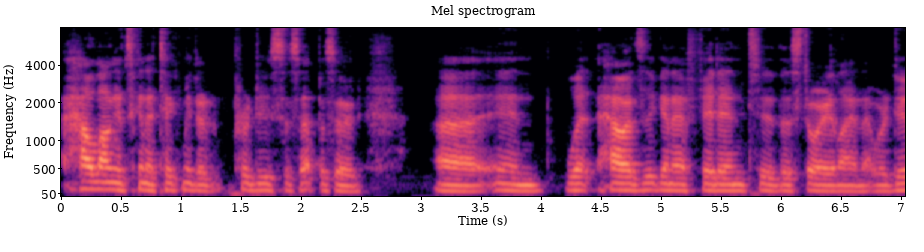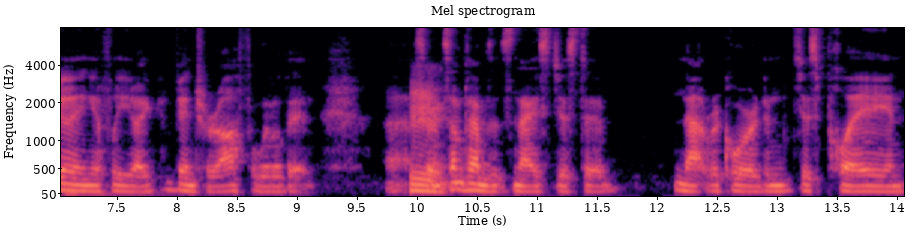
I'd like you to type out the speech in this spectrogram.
how long it's going to take me to produce this episode uh, and what how is it going to fit into the storyline that we're doing if we like venture off a little bit mm. So hmm. sometimes it's nice just to not record and just play and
